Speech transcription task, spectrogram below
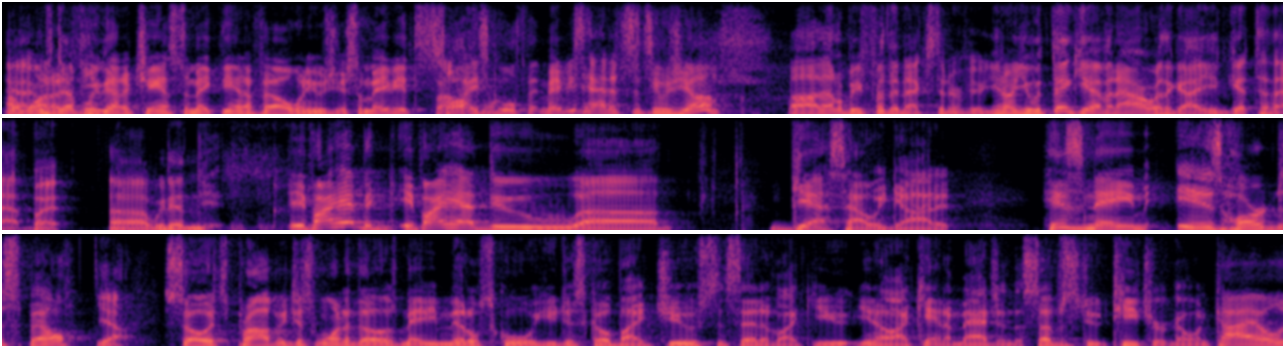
I it was want definitely- got a chance to make the NFL when he was so maybe it's a high school thing. Maybe he's had it since he was young. Uh, that'll be for the next interview. You know, you would think you have an hour with a guy, you'd get to that, but uh, we didn't. if I had to if I had to uh, guess how we got it, his name is hard to spell. Yeah. So it's probably just one of those maybe middle school you just go by Juice instead of like you you know I can't imagine the substitute teacher going Kyle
